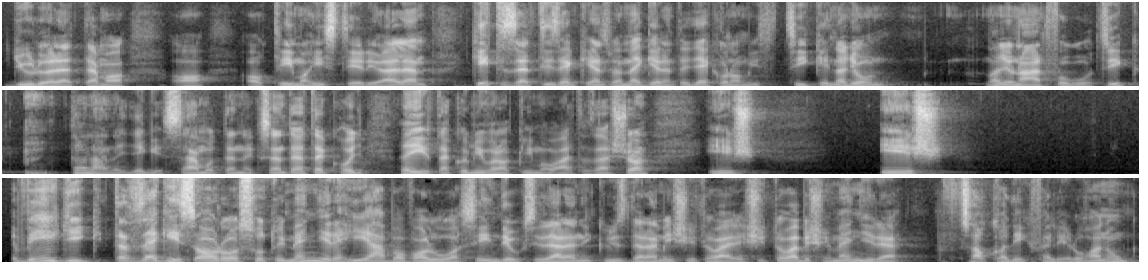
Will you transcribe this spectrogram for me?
gyűlöletem a, a, a klímahisztéria ellen? 2019-ben megjelent egy Economist cikk, egy nagyon nagyon átfogó cikk, talán egy egész számot ennek szenteltek, hogy leírták, hogy mi van a klímaváltozással, és, és végig, tehát az egész arról szólt, hogy mennyire hiába való a széndiokszid elleni küzdelem, és így tovább, és így tovább, és hogy mennyire szakadék felé rohanunk,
